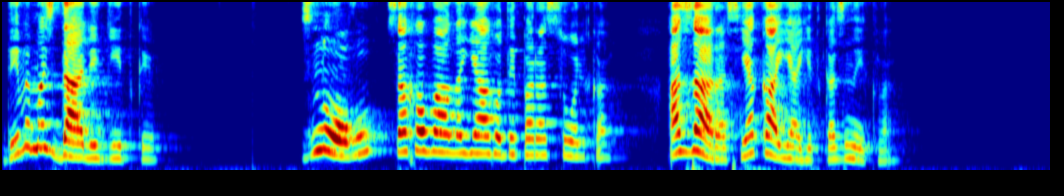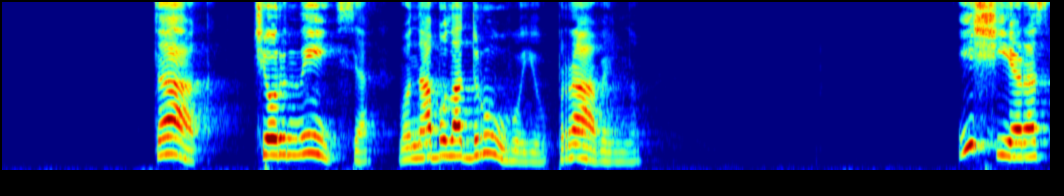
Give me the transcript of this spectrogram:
Дивимось далі, дітки. Знову заховала ягоди парасолька. А зараз яка ягідка зникла? Так, чорниця. Вона була другою, правильно. І ще раз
